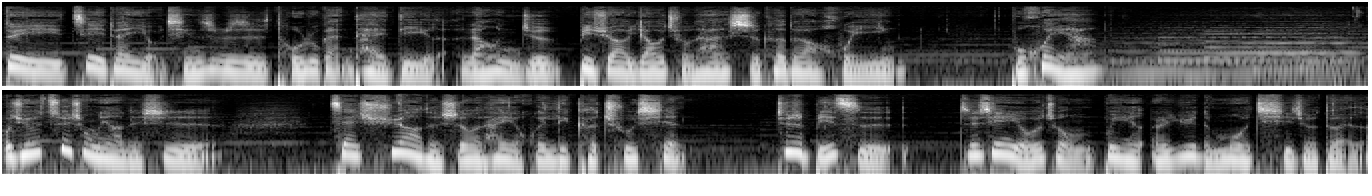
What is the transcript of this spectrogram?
对这段友情是不是投入感太低了？然后你就必须要要求他时刻都要回应。不会啊，我觉得最重要的是，在需要的时候，他也会立刻出现，就是彼此。之间有一种不言而喻的默契就对了，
